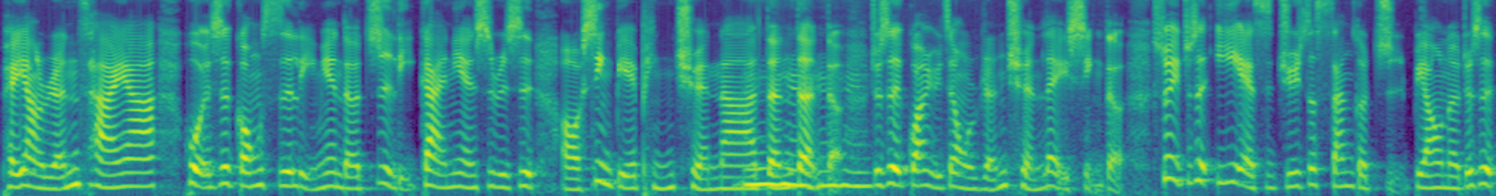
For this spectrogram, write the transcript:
培养人才啊，或者是公司里面的治理概念是不是哦、呃性别平权啊、等等的，就是关于这种人权类型的。所以就是 ESG 这三个指标呢，就是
